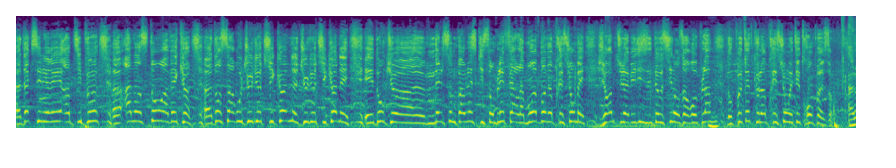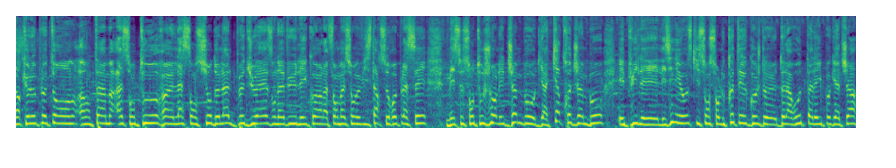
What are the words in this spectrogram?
euh, d'accélérer un petit peu euh, à l'instant avec euh, dans sa roue Giulio Chicone Giulio Chicone et, donc euh, Nelson Paules qui semblait faire la moins bonne impression mais Jérôme tu l'avais dit c'était aussi dans un replat donc peut-être que l'impression était trompeuse Alors que le peloton entame à son tour euh, l'ascension de l'Alpe d'Huez, on a vu les coureurs, la formation Movistar se replacer, mais ce sont toujours les jumbo. Il quatre jumbo et puis les, les Ineos qui sont sur le côté gauche de, de la route. Tadej Pogacar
